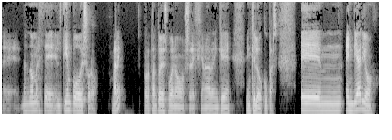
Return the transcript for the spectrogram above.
eh, no, merece, el tiempo es oro, ¿vale? Por lo tanto, es bueno seleccionar en qué, en qué lo ocupas. en diario,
